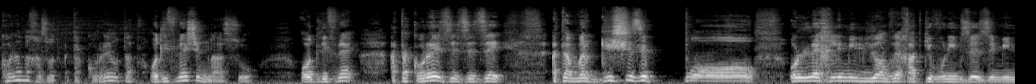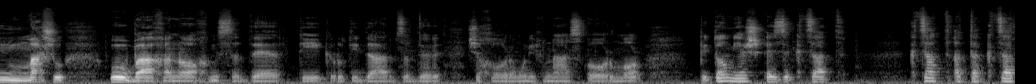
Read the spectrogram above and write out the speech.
כל המחזות, אתה קורא אותם עוד לפני שהם נעשו. עוד לפני, אתה קורא, זה, זה, זה, אתה מרגיש שזה פה הולך למיליון ואחד כיוונים, זה איזה מין משהו. הוא בא, חנוך, מסדר, תיק, רותי דר, מסדרת, שחור, הוא נכנס, אור, מור. פתאום יש איזה קצת, קצת, אתה קצת...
